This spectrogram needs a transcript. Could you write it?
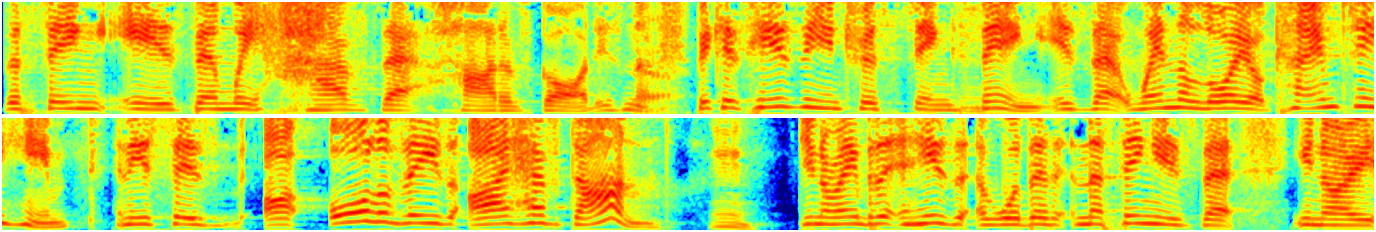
The thing is, then we have that heart of God, isn't it? Because here's the interesting thing is that when the lawyer came to him and he says, "Uh, all of these I have done. Do you know what I mean? But here's, well, the, and the thing is that, you know,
